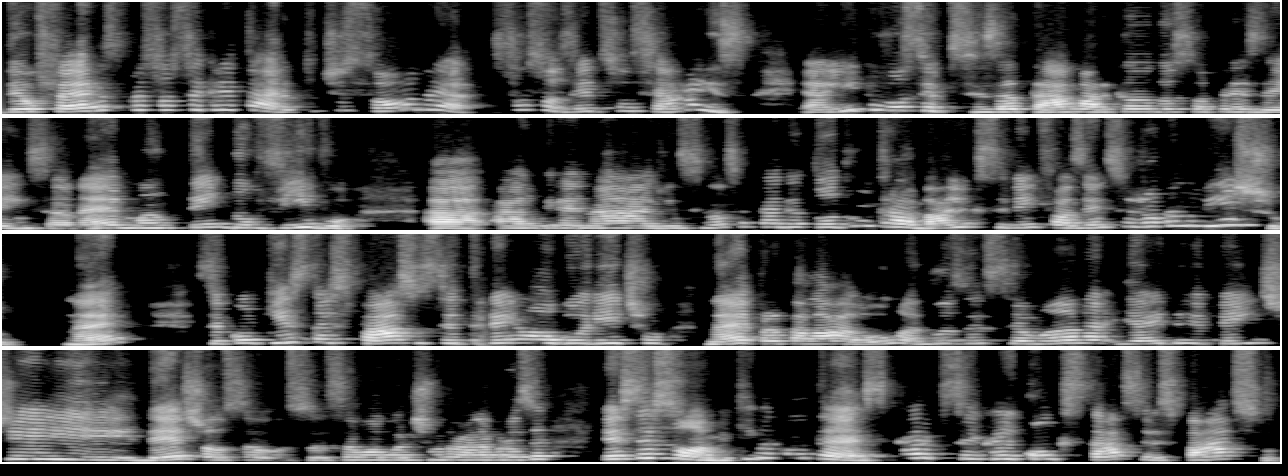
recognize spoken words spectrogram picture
deu férias para seu secretário, o que te sobra são suas redes sociais. É ali que você precisa estar marcando a sua presença, né? Mantendo vivo a, a engrenagem, senão você pega todo um trabalho que você vem fazendo e você joga no lixo, né? Você conquista espaço, você treina um algoritmo, né, para estar tá lá uma, duas vezes por semana, e aí de repente deixa o seu, seu, seu algoritmo trabalhar para você, e aí você some. O que, que acontece? Cara, você quer conquistar seu espaço,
